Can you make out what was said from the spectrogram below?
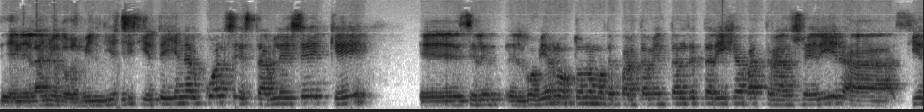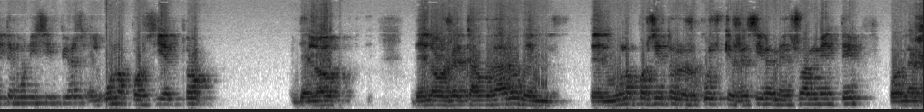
en el año 2017 y en el cual se establece que el gobierno autónomo departamental de Tarija va a transferir a siete municipios el 1% de lo de lo recaudado del, del 1% de los recursos que recibe mensualmente por las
